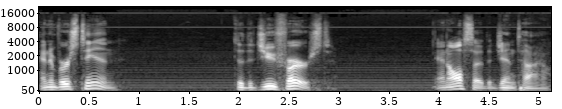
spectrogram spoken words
And in verse 10, to the Jew first and also the Gentile.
